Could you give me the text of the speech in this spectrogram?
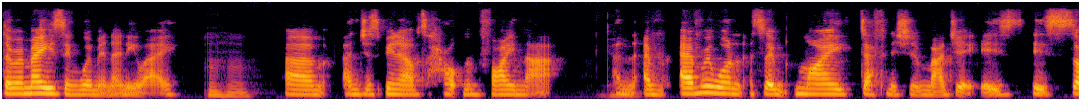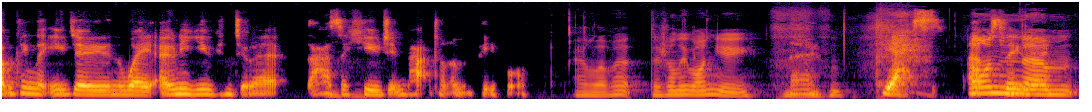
they're amazing women anyway. Mm-hmm. Um, and just being able to help them find that and ev- everyone so my definition of magic is is something that you do in the way only you can do it that has mm-hmm. a huge impact on other people I love it. There's only one you. yes. Absolutely. On um,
